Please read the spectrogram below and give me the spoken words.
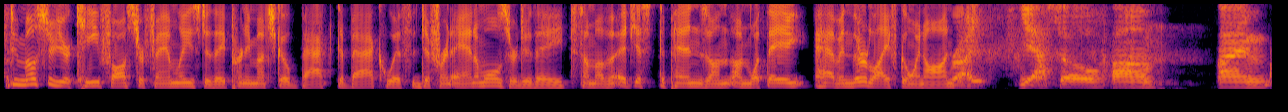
Do most of your key foster families do they pretty much go back to back with different animals, or do they some of them? It just depends on on what they have in their life going on. Right. Yeah. So um, I'm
